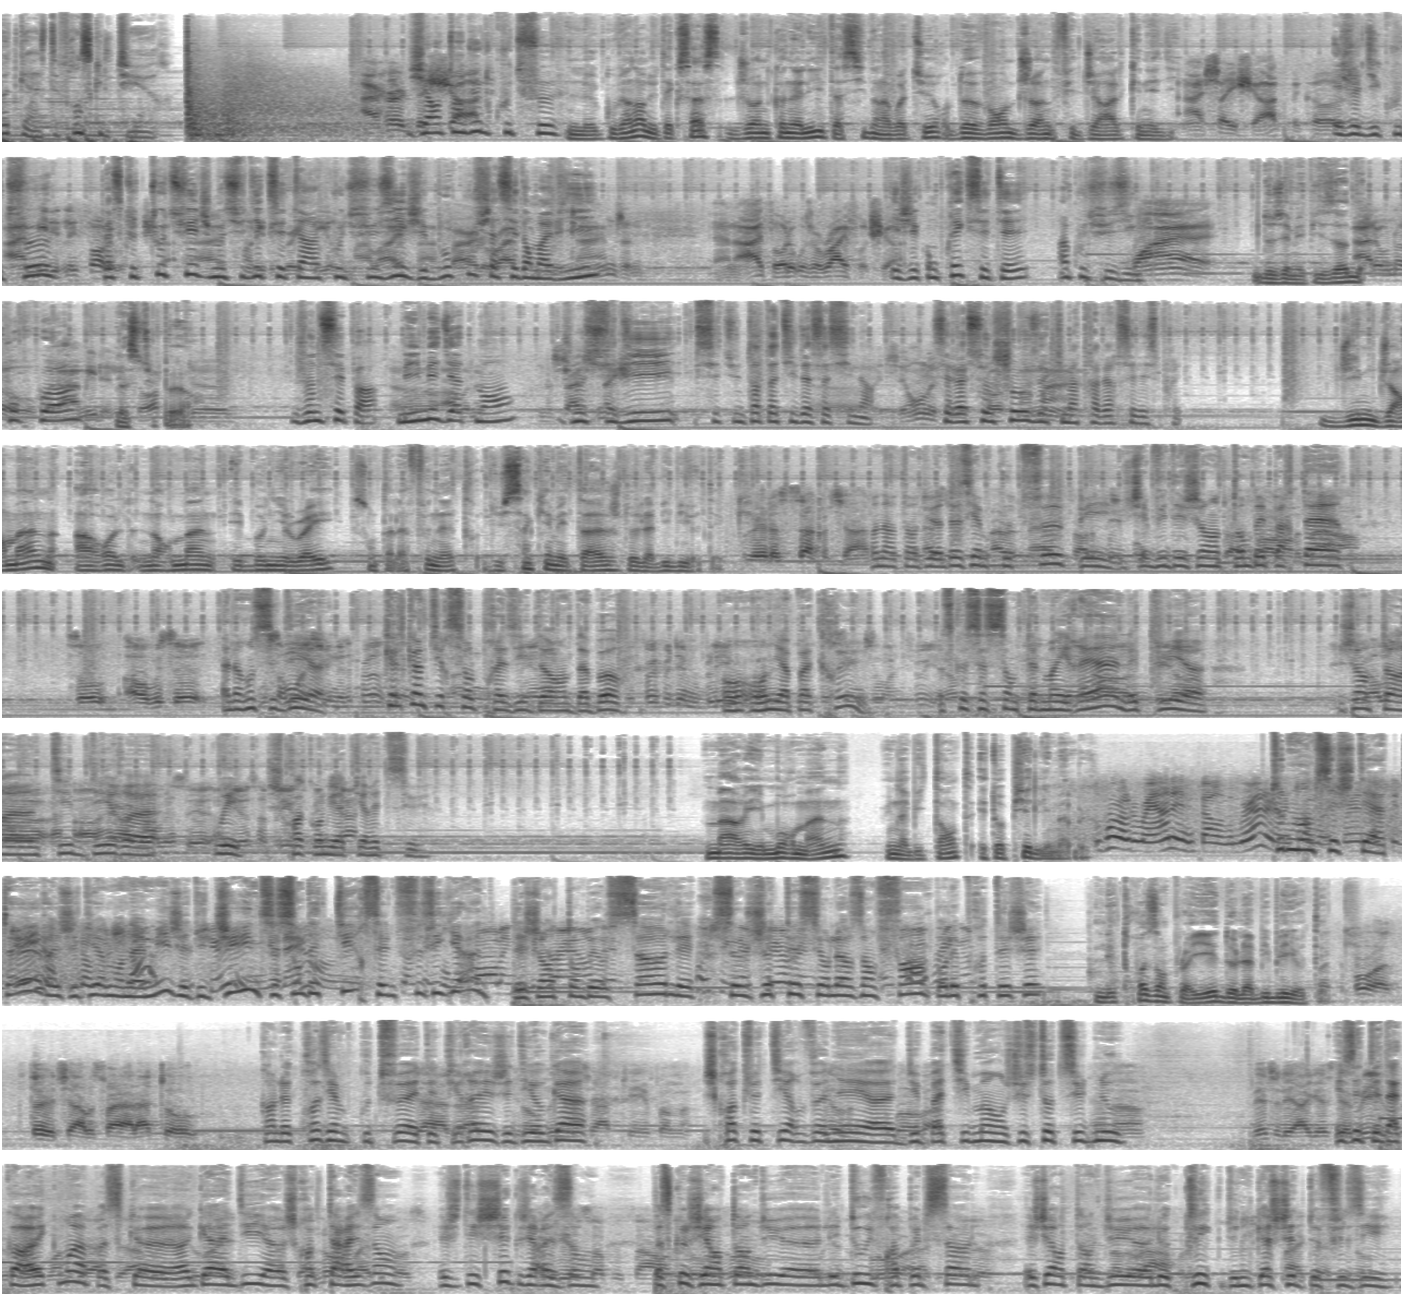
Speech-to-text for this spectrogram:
podcast France Culture. J'ai entendu le coup de feu. Le gouverneur du Texas, John Connolly, est assis dans la voiture devant John Fitzgerald Kennedy. Et je dis coup de feu parce que tout de suite je me suis dit que c'était un coup de fusil. J'ai beaucoup chassé dans ma vie et j'ai compris que c'était un coup de fusil. Deuxième épisode. Pourquoi? La stupeur. Je ne sais pas, mais immédiatement, je me suis dit, c'est une tentative d'assassinat. C'est la seule chose qui m'a traversé l'esprit. Jim Jarman, Harold Norman et Bonnie Ray sont à la fenêtre du cinquième étage de la bibliothèque. On a entendu un deuxième coup de feu, puis j'ai vu des gens tomber par terre. Alors on s'est dit, euh, quelqu'un tire sur le président. D'abord, on n'y a pas cru, parce que ça semble tellement irréel. Et puis, euh, j'entends un type dire, euh, oui, je crois qu'on lui a tiré dessus. Marie Moorman, une habitante, est au pied de l'immeuble. Tout le monde s'est jeté à terre et j'ai dit à mon ami, j'ai dit Jean, ce sont des tirs, c'est une fusillade. Des gens tombaient au sol et se jetaient sur leurs enfants pour les protéger. Les trois employés de la bibliothèque. Quand le troisième coup de feu a été tiré, j'ai dit au gars, je crois que le tir venait euh, du bâtiment juste au-dessus de nous. Ils étaient d'accord avec moi parce qu'un gars a dit euh, Je crois que tu as raison. Et je dis Je sais que j'ai raison. Parce que j'ai entendu euh, les douilles frapper le sol. et j'ai entendu le clic d'une gâchette de fusil.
